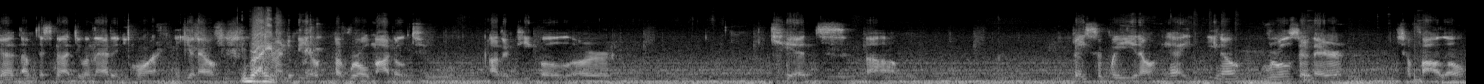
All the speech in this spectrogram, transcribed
I'm just not doing that anymore. You know, right? Trying to be a, a role model to other people or kids. Um, basically, you know, yeah, you know, rules are there to follow.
